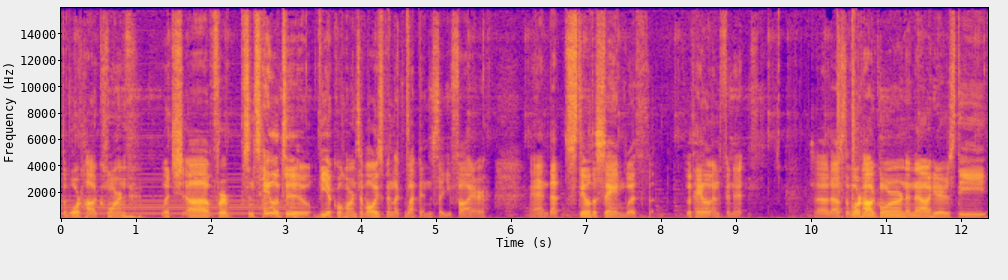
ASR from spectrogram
the warthog horn, which uh, for since Halo 2, vehicle horns have always been like weapons that you fire, and that's still the same with with Halo Infinite. So that was the warthog horn, and now here's the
